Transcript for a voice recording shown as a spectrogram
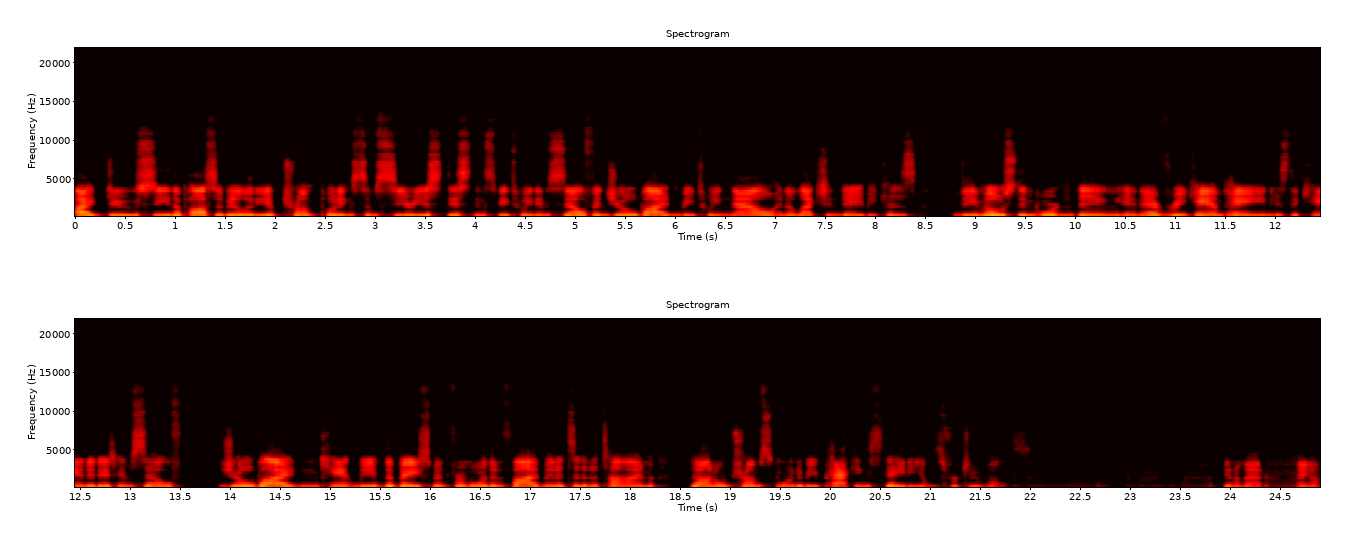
I do see the possibility of Trump putting some serious distance between himself and Joe Biden between now and election day because the most important thing in every campaign is the candidate himself. Joe Biden can't leave the basement for more than five minutes at a time. Donald Trump's going to be packing stadiums for two months. It's going to matter. Hang on.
